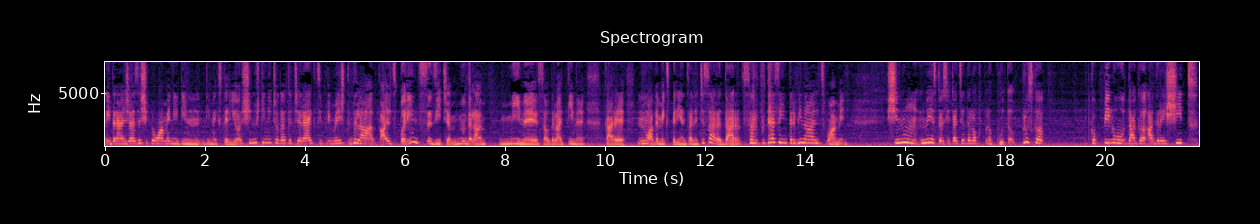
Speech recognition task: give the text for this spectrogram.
îi deranjează și pe oamenii din, din exterior și nu știi niciodată ce reacții primești de la alți părinți, să zicem, nu de la mine sau de la tine care nu avem experiența necesară, dar s-ar putea să intervină alți oameni. Și nu, nu este o situație deloc plăcută. Plus că copilul, dacă a greșit,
